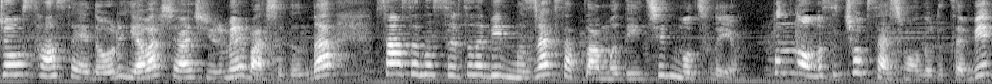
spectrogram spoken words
Jon Sansa'ya doğru yavaş yavaş yürümeye başladığında Sansa'nın sırtına bir mızrak saplanmadığı için mutluyum. Bunun olması çok saçma olurdu tabii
